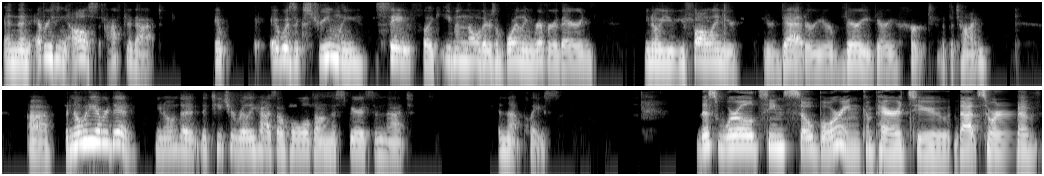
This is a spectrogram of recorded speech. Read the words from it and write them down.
and then everything else after that it it was extremely safe. Like even though there's a boiling river there and you know you you fall in you're you're dead or you're very very hurt at the time. Uh, but nobody ever did. You know the the teacher really has a hold on the spirits in that in that place. This world seems so boring compared to that sort of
